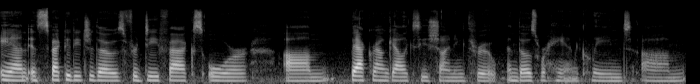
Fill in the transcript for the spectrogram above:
and inspected each of those for defects or um, background galaxies shining through, and those were hand cleaned. Um,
